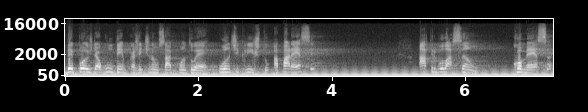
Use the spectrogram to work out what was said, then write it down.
Depois de algum tempo que a gente não sabe quanto é, o anticristo aparece. A tribulação começa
